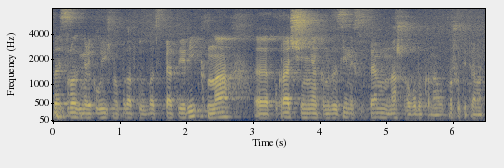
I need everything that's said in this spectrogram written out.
весь розмір екологічного податку за 25 рік на е, покращення каналізаційних систем нашого водоканалу. Прошу підтримати.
